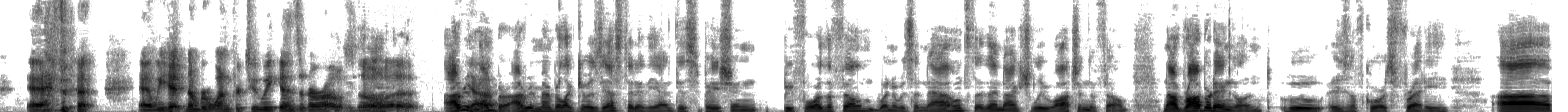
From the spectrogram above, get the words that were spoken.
and uh, and we hit number one for two weekends in a row. So uh, I remember, yeah. I remember like it was yesterday the anticipation before the film when it was announced, and then actually watching the film. Now Robert Englund, who is of course Freddy. Uh,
